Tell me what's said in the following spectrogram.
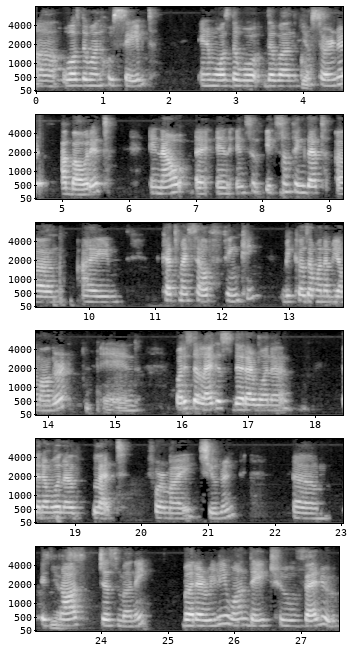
uh, was the one who saved and was the the one Yes. concerned about it and now uh, and it's it's something that um, I kept myself thinking because I want to be a mother and what is the legacy that I wanna that I wanna let for my children um, it's Yes. not just money, but I really want they to value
